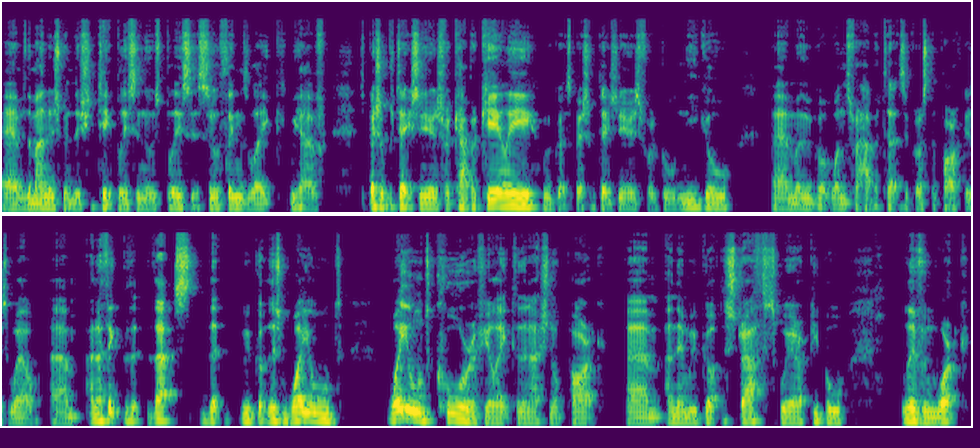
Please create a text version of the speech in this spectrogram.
um, the management that should take place in those places. So things like we have special protection areas for capercaillie, we've got special protection areas for golden eagle, um, and we've got ones for habitats across the park as well. Um, and I think that that's that we've got this wild, wild core, if you like, to the national park, um, and then we've got the straths where people live and work,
